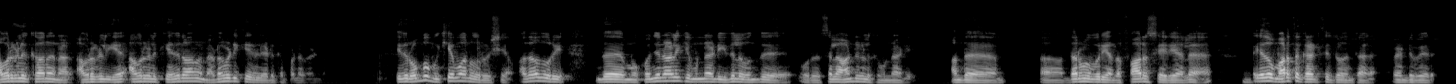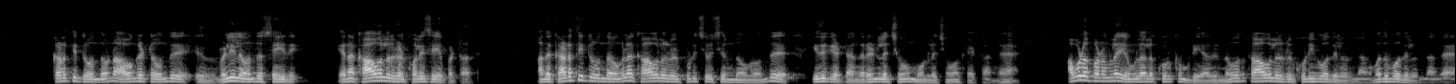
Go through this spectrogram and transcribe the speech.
அவர்களுக்கான ந- அவர்கள் எ- அவர்களுக்கு எதிரான நடவடிக்கைகள் எடுக்கப்பட வேண்டும். இது ரொம்ப முக்கியமான ஒரு விஷயம். அதாவது ஒரு இந்த கொஞ்ச நாளைக்கு முன்னாடி இதில் வந்து ஒரு சில ஆண்டுகளுக்கு முன்னாடி அந்த தருமபுரி அந்த ஃபாரஸ்ட் ஏரியாவில் ஏதோ மரத்தை கடத்திட்டு வந்துட்டாங்க ரெண்டு பேர். கடத்திட்டு வந்தோடனே அவங்ககிட்ட வந்து வெளியில் வந்து வந்த செய்தி ஏன்னா காவலர்கள் கொலை செய்யப்பட்டார்கள். அந்த கடத்திட்டு வந்தவங்கள காவலர்கள் பிடிச்சி வச்சுருந்தவங்க வந்து இது கேட்டாங்க ரெண்டு லட்சமும் மூணு லட்சமும் கேட்டாங்க. அவ்வளோ பணம்லாம் இவங்களால கொடுக்க முடியாதுன்னு ஒரு காவலர்கள் குடிபோதையில் இருந்தாங்க மதுபோதையில் இருந்தாங்க.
